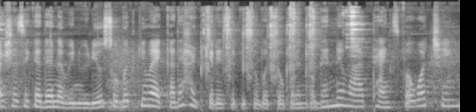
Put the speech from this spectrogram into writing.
अशाच एखाद्या नवीन व्हिडिओसोबत किंवा एखाद्या हटके रेसिपीसोबत तोपर्यंत धन्यवाद. थँक्स फॉर वॉचिंग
